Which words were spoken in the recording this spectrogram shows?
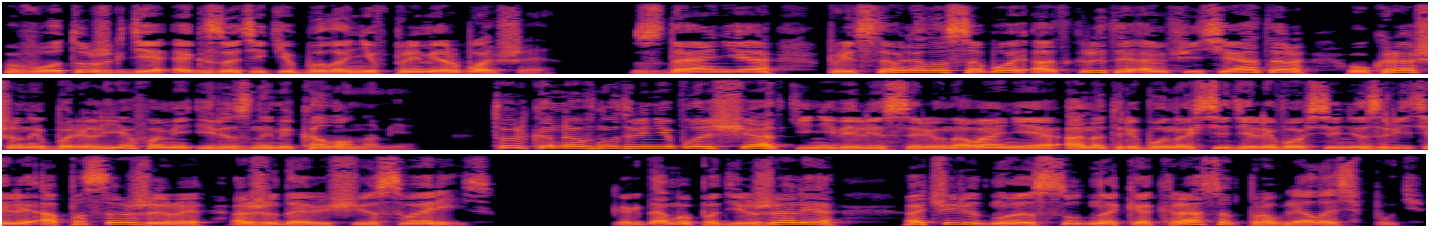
Вот уж где экзотики было не в пример больше. Здание представляло собой открытый амфитеатр, украшенный барельефами и резными колоннами. Только на внутренней площадке не вели соревнования, а на трибунах сидели вовсе не зрители, а пассажиры, ожидающие свой рейс. Когда мы подъезжали, очередное судно как раз отправлялось в путь.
